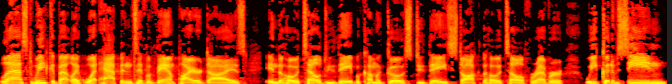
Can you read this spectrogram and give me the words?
last week about like what happens if a vampire dies in the hotel. Do they become a ghost? Do they stalk the hotel forever? We could have seen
